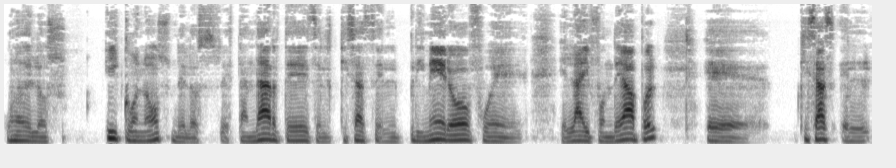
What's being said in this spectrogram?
uno de los iconos de los estandartes el quizás el primero fue el iPhone de Apple eh, quizás el,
